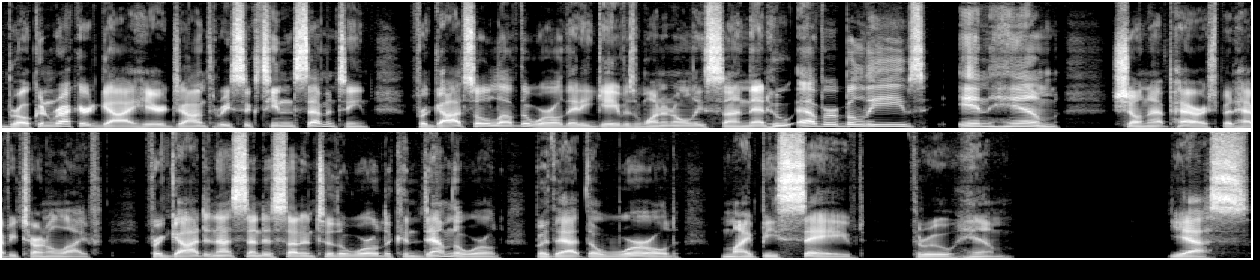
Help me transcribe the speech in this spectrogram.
Broken record guy here, John 3 16 and 17. For God so loved the world that he gave his one and only Son, that whoever believes in him shall not perish but have eternal life. For God did not send his Son into the world to condemn the world, but that the world might be saved through him. Yes.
